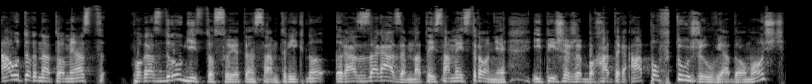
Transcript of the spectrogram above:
Autor natomiast po raz drugi stosuje ten sam trik, no raz za razem na tej samej stronie i pisze, że bohater A powtórzył wiadomość,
